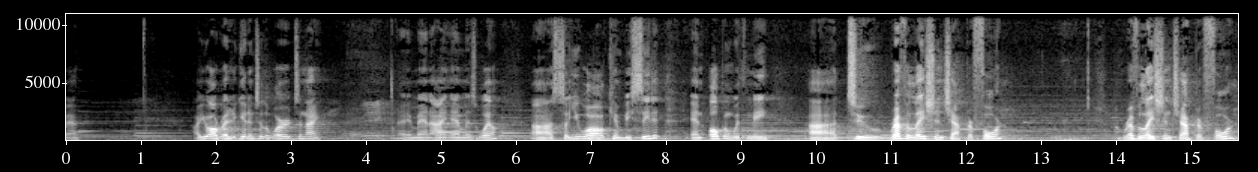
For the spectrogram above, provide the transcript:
Amen. Are you all ready to get into the word tonight? Amen. I am as well. Uh, so you all can be seated and open with me uh, to Revelation chapter 4. Revelation chapter 4.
